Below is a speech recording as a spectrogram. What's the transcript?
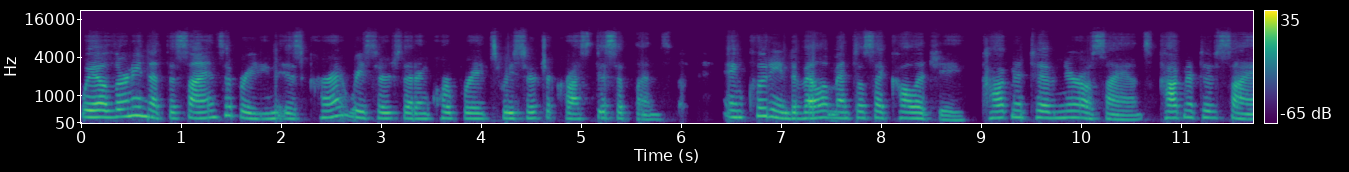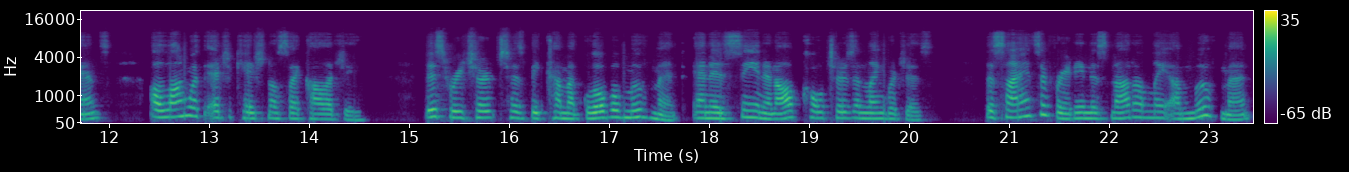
We are learning that the science of reading is current research that incorporates research across disciplines, including developmental psychology, cognitive neuroscience, cognitive science, along with educational psychology. This research has become a global movement and is seen in all cultures and languages. The science of reading is not only a movement,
